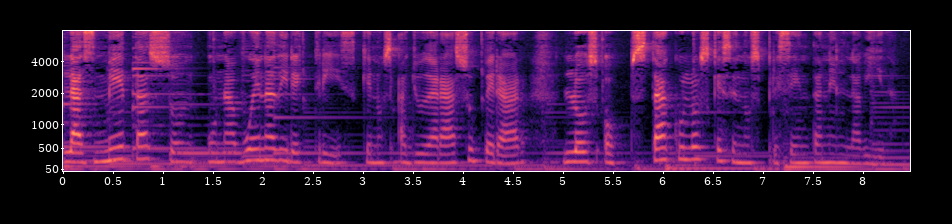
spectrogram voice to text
Las metas son una buena directriz que nos ayudará a superar los obstáculos que se nos presentan en la vida.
